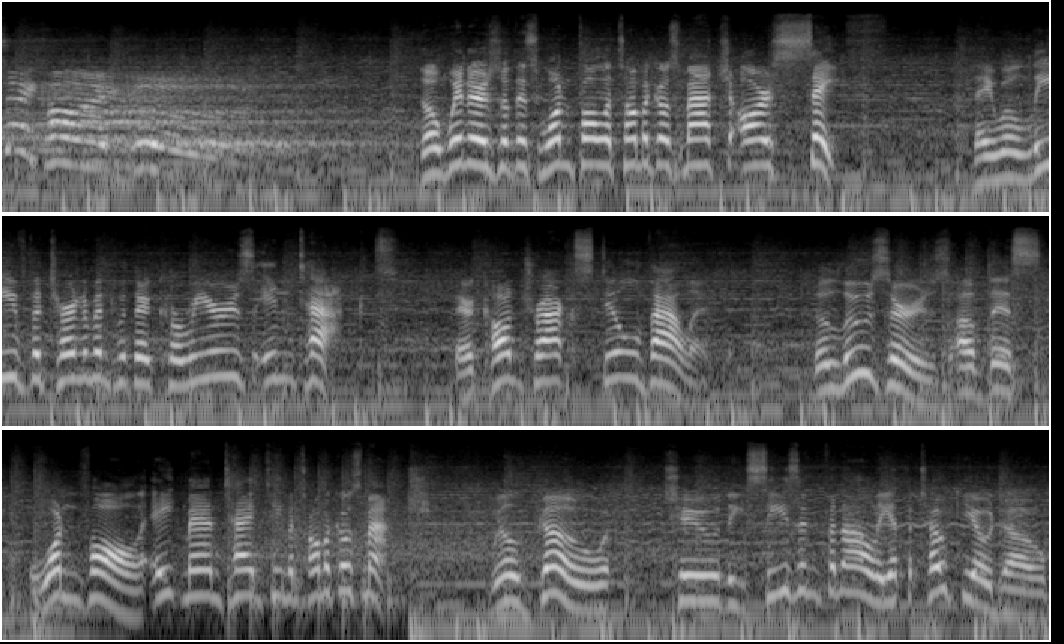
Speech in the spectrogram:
Sekai Gun. The winners of this one Fall Atomicos match are safe. They will leave the tournament with their careers intact, their contracts still valid. The losers of this one fall eight man tag team Atomicos match will go to the season finale at the Tokyo Dome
